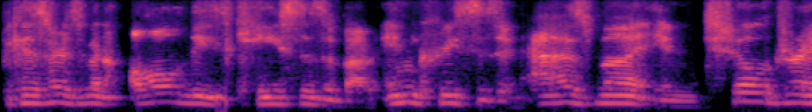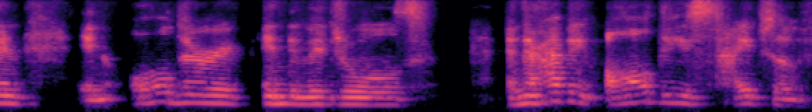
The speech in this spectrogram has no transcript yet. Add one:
because there's been all these cases about increases in asthma in children in older individuals and they're having all these types of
